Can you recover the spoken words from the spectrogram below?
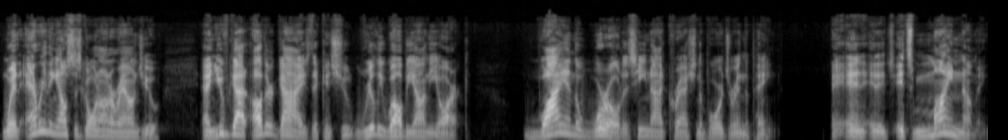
when everything else is going on around you? And you've got other guys that can shoot really well beyond the arc, why in the world is he not crashing the boards or in the paint? And it's, mind numbing.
